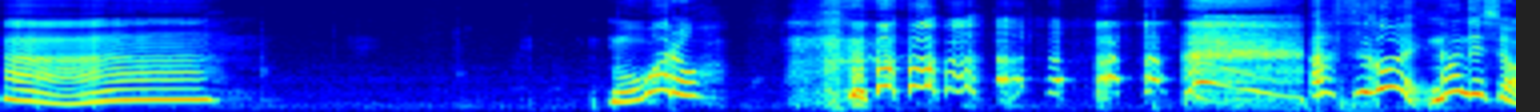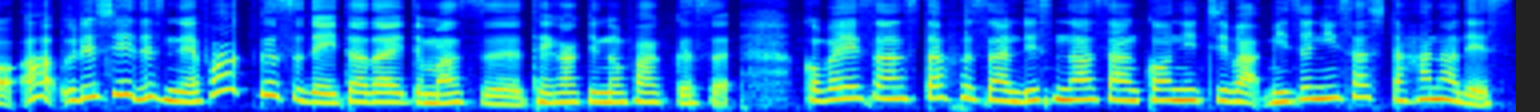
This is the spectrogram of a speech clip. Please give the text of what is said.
はあ。もう終わろう。あすごい。何でしょう。あ嬉しいですね。ファックスでいただいてます。手書きのファックス。小林さんスタッフさんリスナーさんこんにちは。水に刺した花です。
